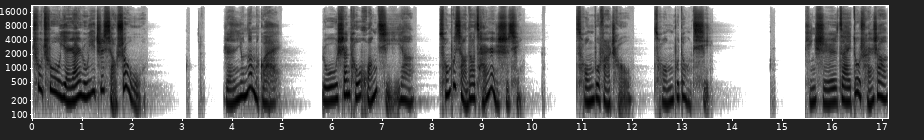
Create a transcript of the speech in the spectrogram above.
处处俨然如一只小兽物。人又那么乖，如山头黄麂一样，从不想到残忍事情，从不发愁，从不动气。平时在渡船上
